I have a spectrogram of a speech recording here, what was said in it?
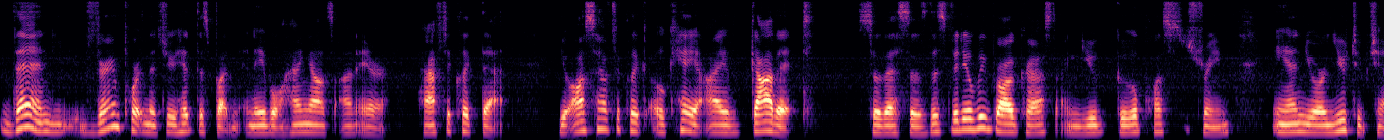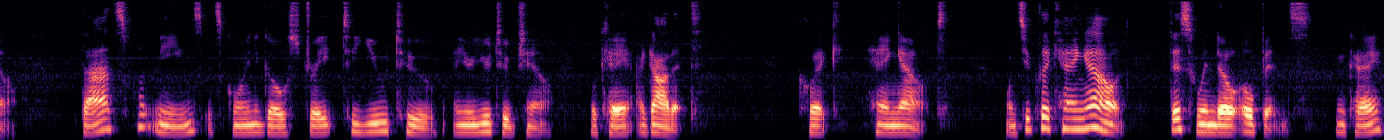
then very important that you hit this button, enable Hangouts on air. Have to click that. You also have to click OK, I've got it. So that says this video will be broadcast on Google Plus Stream and your YouTube channel. That's what means it's going to go straight to YouTube and your YouTube channel. Okay, I got it. Click Hangout. Once you click Hangout, this window opens. Okay?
